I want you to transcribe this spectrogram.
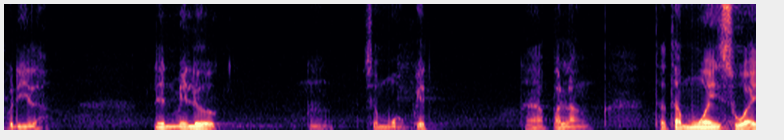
พอดีละเล่นไม่เลิกฉมวกเพชรห้าพลัง ถ้าจะมวยสวย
